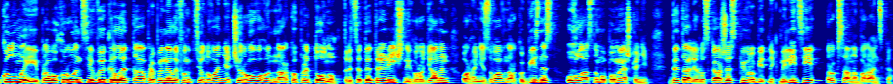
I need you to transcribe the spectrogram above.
Коломиї правоохоронці викрили та припинили функціонування чергового наркопритону. 33-річний городянин організував наркобізнес у власному помешканні. Деталі розкаже співробітник міліції Роксана Баранська.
